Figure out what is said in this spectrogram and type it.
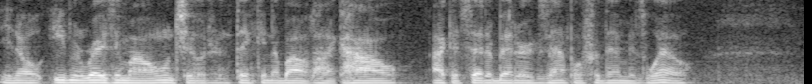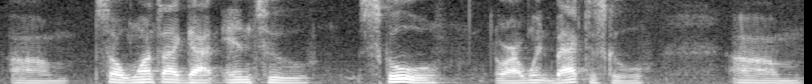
you know, even raising my own children, thinking about like how I could set a better example for them as well. Um, so once I got into school, or I went back to school, um,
